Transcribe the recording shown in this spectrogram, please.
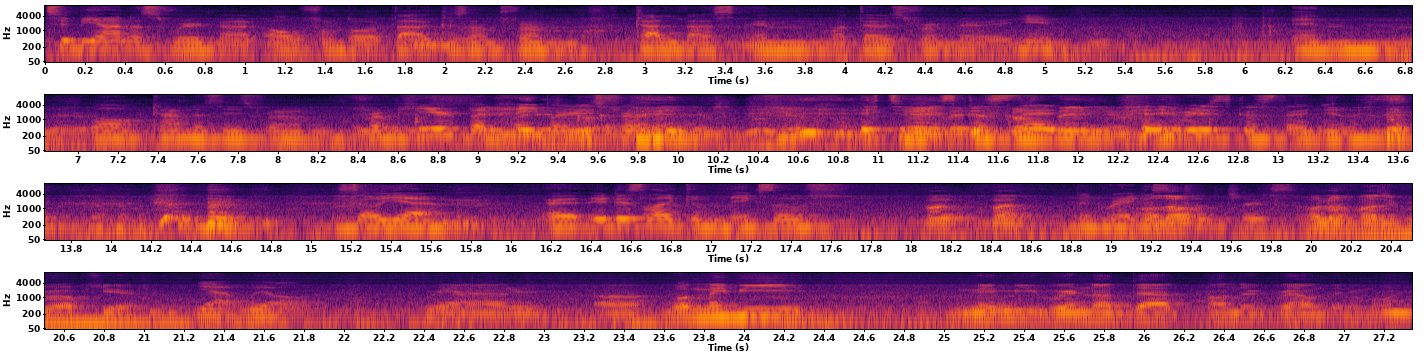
to be honest, we're not all from Bogota because I'm from Caldas and Mateo's from Medellin. And well, Caldas is from from here, but Javier is from It's Javier is costeño. costeño. Javier is costeño. so yeah, uh, it is like a mix of but but the greatest Although- cultures. all of us grew up here. yeah, we all. We all here. Uh, well, maybe maybe we're not that underground anymore.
